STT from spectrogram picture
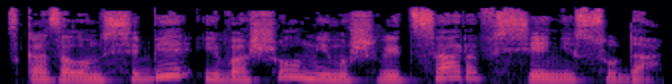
сказал он себе и вошел мимо швейцара в сени суда.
